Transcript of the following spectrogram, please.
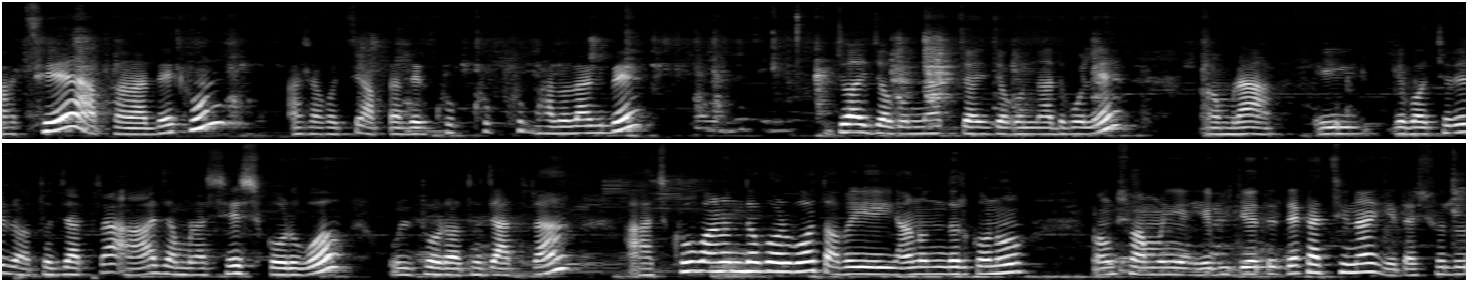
আছে। আপনারা দেখুন, আশা করছি আপনাদের খুব খুব খুব ভালো লাগবে। জয় জগন্নাথ জয় জগন্নাথ বলে আমরা এই এবছরের রথযাত্রা আজ আমরা শেষ করব, উল্টো রথযাত্রা। আজ খুব আনন্দ করব, তবে এই আনন্দের কোনো অংশ আমি এই ভিডিওতে দেখাচ্ছি না। এটা শুধু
